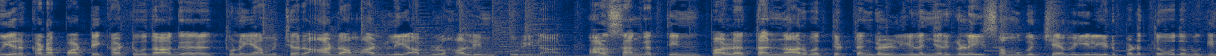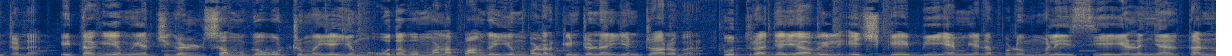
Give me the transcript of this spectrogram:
உயர் கடப்பாட்டை காட்டுவதாக துணை அமைச்சர் ஆடாம் அட்லி அப்துல் ஹலீம் கூறினார். அரசாங்கத்தின் பல தன்னார்வ திட்டங்கள் இளைஞர்களை சமூக சேவையில் ஈடுபடுத்த உதவுகின்றன. இத்தகைய முயற்சிகள் சமூக ஒற்றுமையையும் உதவும் மனப்பாங்கையும் வளர்க்கின்றன என்றார் அவர். புத்ராஜயாவில் எச் கே பி எம் எனப்படும் மலேசிய இளைஞர் தன்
